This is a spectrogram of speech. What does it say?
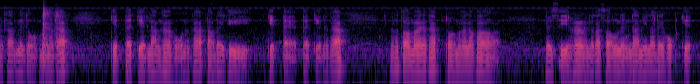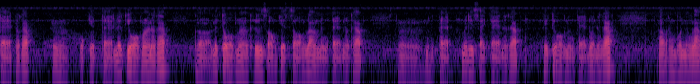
นะครับ เลขที่ออกมานะครับเจ็ดแปดเจ็ดล่างห้าหกนะครับ เราได้ที่เจ็ดแปดแปดเจ็ดนะครับ แล้วก็ต่อมานะครับ ต่อมาเราก็ได้สี่ห้าแล้วก็สองหนึ่งด้านนี้เราได้หกเจ็ดแปดนะครับอ่าหกเจ็ดแปดเลขที่ออกมานะครับ ก็เลขที่ออกมาคือสองเจ็ดสองล่างหนึ่งแปดนะครับหนึ่งแปดไม่ได้ใส่แปดนะครับ เลขที่ออกหนึ่งแปดด้วยนะครับ เข้าทางบนทางล่าง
